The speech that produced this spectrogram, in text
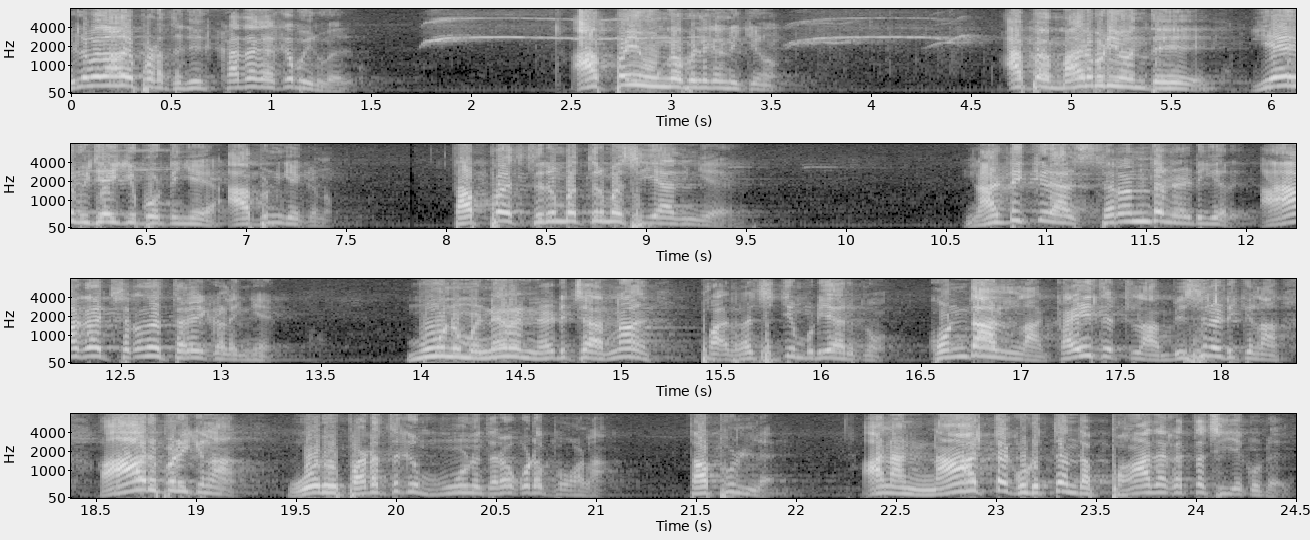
எழுபதாவது படத்துக்கு கதை கேட்க போயிடுவார். அப்பையும் உங்கள் பிள்ளைகள் நிற்கணும் அப்போ மறுபடியும் வந்து ஏன் விஜய்க்கு போட்டீங்க? அப்படின்னு கேட்கணும். தப்பை திரும்ப திரும்ப செய்யாதீங்க. நடிக்கிறார் சிறந்த நடிகர். ஆக சிறந்த திரைக்கலைஞர். மூணு மணி நேரம் நடிச்சாருன்னா ப- ரசிக்க முடியா இருக்கும். கொண்டாடலாம் கை தட்டலாம் விசில் அடிக்கலாம் ஆறு படிக்கலாம். ஒரு படத்துக்கு மூணு தடவை கூட போகலாம். தப்பு இல்லை. ஆனால் நாட்டை கொடுத்து அந்த பாதகத்தை செய்யக்கூடாது.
